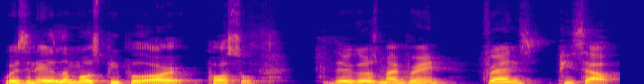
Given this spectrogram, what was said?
whereas in Elam most people are pasul. There goes my brain. Friends, peace out.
